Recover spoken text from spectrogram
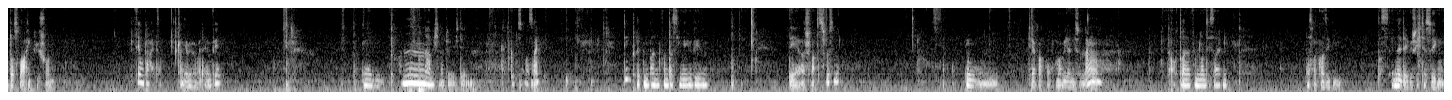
Und das war eigentlich schon sehr unterhaltsam. Kann ich auf jeden Fall weiterempfehlen. Und dann habe ich natürlich den, könnte es was sein, den dritten Band von Das hier gelesen. Der Schwarzschlüssel. Und der war auch mal wieder nicht so lang. Hat auch 395 Seiten. Das war quasi die, das Ende der Geschichte, deswegen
